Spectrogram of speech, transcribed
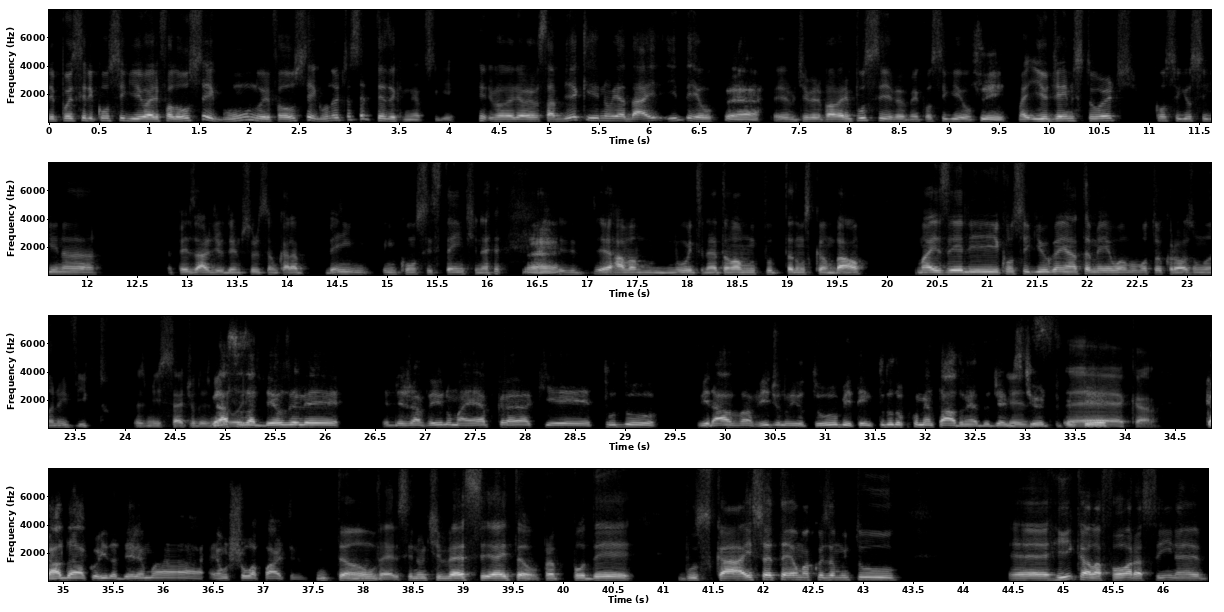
Depois que ele conseguiu, aí ele falou o segundo, ele falou o segundo, eu tinha certeza que não ia conseguir. Ele falou, eu sabia que não ia dar e, e deu. É. Ele, tipo, ele falava, era impossível, mas conseguiu. Sim. Mas, e o James Stewart conseguiu seguir na... Apesar de o James Stewart ser um cara bem inconsistente, né? É. Ele errava muito, né? Tomava um puta uns cambal mas ele conseguiu ganhar também o Amo Motocross um ano invicto, 2007 ou 2008. Graças a Deus ele ele já veio numa época que tudo virava vídeo no YouTube, tem tudo documentado, né, do James Stewart, porque é, cara. Cada corrida dele é uma é um show à parte. Né? Então, velho, se não tivesse, é então, para poder buscar, isso até é uma coisa muito é, rica lá fora, assim, né?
